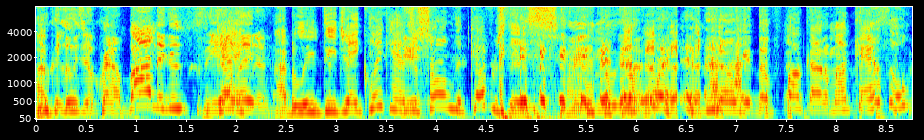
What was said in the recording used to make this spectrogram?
you can lose your crown. Bye, niggas. See y'all later. I believe DJ Quik has a song that covers this. if, you don't get, if you don't get the fuck out of my castle,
